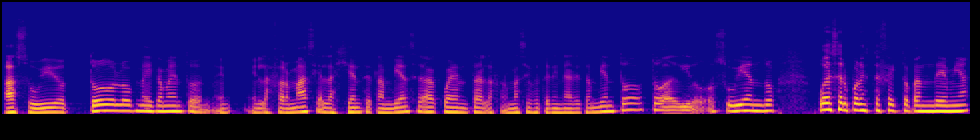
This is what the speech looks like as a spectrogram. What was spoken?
Ha subido todos los medicamentos en, en las farmacias, la gente también se da cuenta, en las farmacias veterinarias también, todo, todo ha ido subiendo. Puede ser por este efecto pandemia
